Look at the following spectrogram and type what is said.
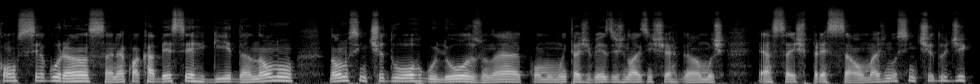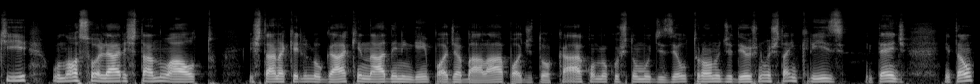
com segurança, né, com a cabeça erguida, não no, não no sentido orgulhoso, né, como muitas vezes nós enxergamos essa expressão, mas no sentido de que o nosso olhar está no alto, está naquele lugar que nada e ninguém pode abalar, pode tocar. Como eu costumo dizer, o trono de Deus não está em crise. entende? Então,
